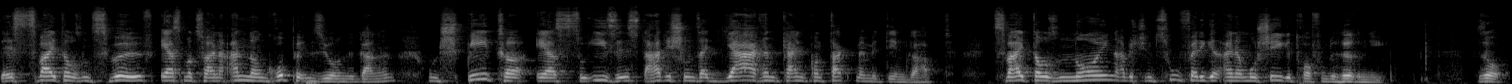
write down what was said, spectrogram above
Der ist 2012 erstmal zu einer anderen Gruppe in Syrien gegangen und später erst zu ISIS. Da hatte ich schon seit Jahren keinen Kontakt mehr mit dem gehabt. 2009 habe ich ihn zufällig in einer Moschee getroffen, du Hirni. So.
